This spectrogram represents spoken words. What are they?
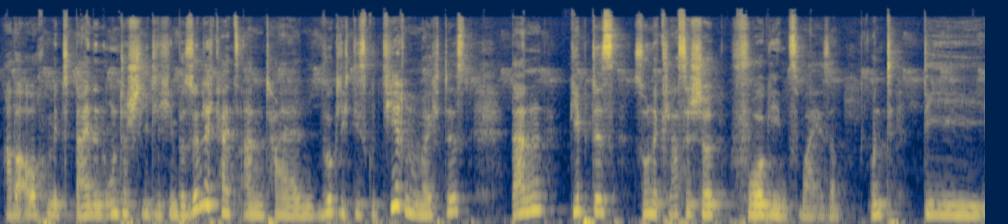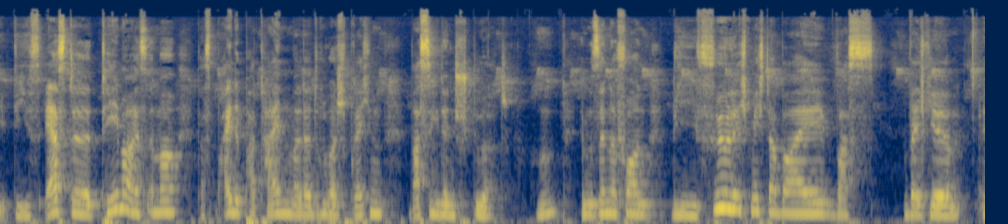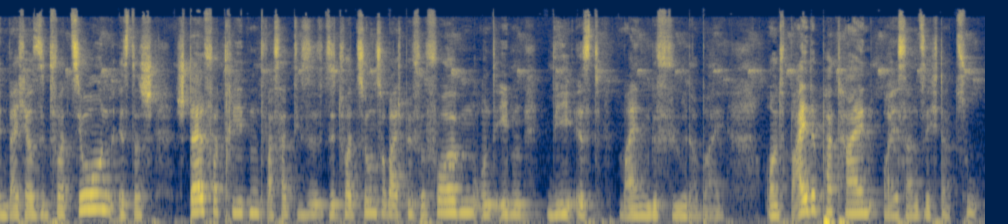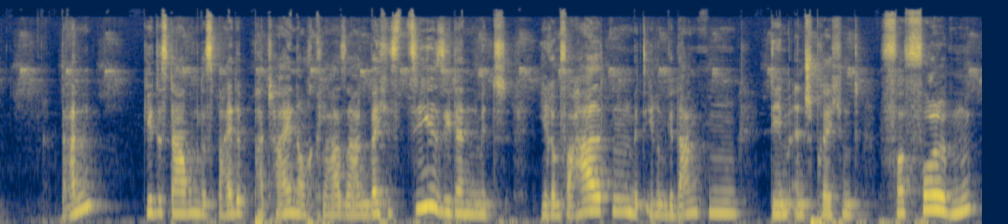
aber auch mit deinen unterschiedlichen Persönlichkeitsanteilen wirklich diskutieren möchtest, dann gibt es so eine klassische Vorgehensweise. Und die, das erste Thema ist immer, dass beide Parteien mal darüber sprechen, was sie denn stört. Hm? Im Sinne von, wie fühle ich mich dabei, was, welche, in welcher Situation ist das stellvertretend, was hat diese Situation zum Beispiel für Folgen und eben wie ist mein Gefühl dabei. Und beide Parteien äußern sich dazu. Dann geht es darum, dass beide Parteien auch klar sagen, welches Ziel sie denn mit ihrem Verhalten, mit ihren Gedanken dementsprechend verfolgen.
